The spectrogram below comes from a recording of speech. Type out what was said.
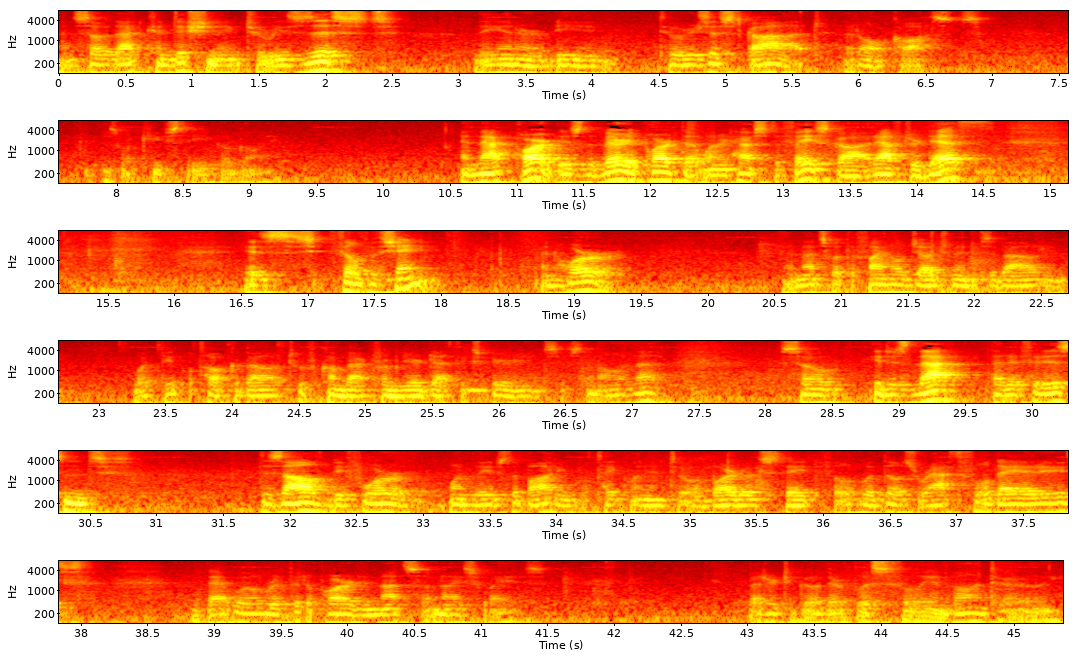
And so that conditioning to resist the inner being, to resist God at all costs, is what keeps the ego going. And that part is the very part that when it has to face God after death is filled with shame and horror. And that's what the final judgment is about and what people talk about who've come back from near death experiences and all of that. So it is that, that if it isn't dissolved before one leaves the body, will take one into a bardo state filled with those wrathful deities that will rip it apart in not so nice ways. Better to go there blissfully and voluntarily.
